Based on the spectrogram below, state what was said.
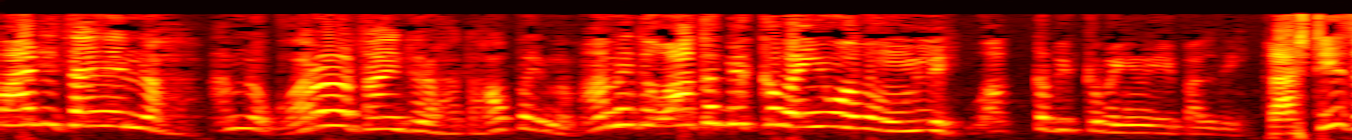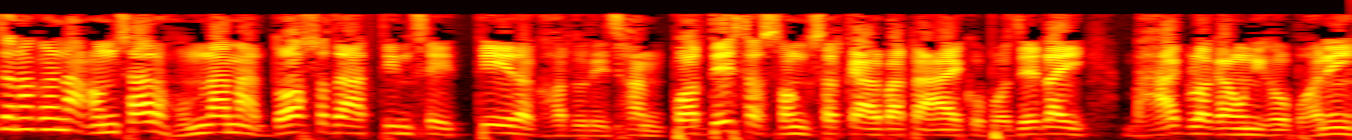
पार्टी चाहिँदैन हाम्रो घर चाहिन्छ रह त हप्पैमा। हामी त वाक्क बिक्क भयौँ अब हुम्ले वाक्क बिक्क भयौँ यसपालि राष्ट्रिय जनगणना अनुसार हुम्लामा दस हजार तीन सय तेह्र घरधुरी छन्। प्रदेश र संघ सरकारबाट आएको बजेटलाई भाग लगाउने हो भने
